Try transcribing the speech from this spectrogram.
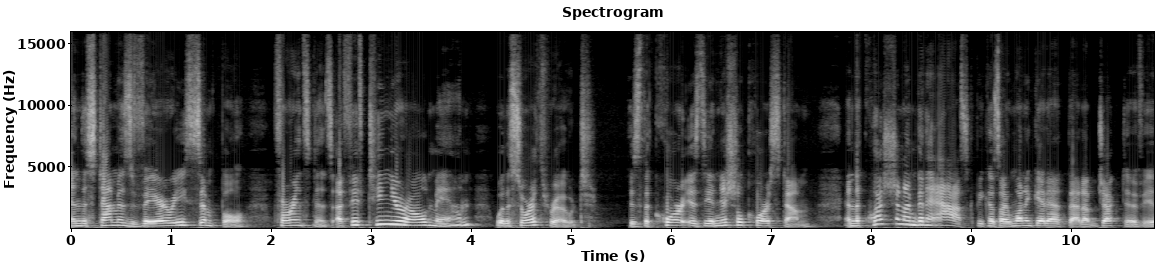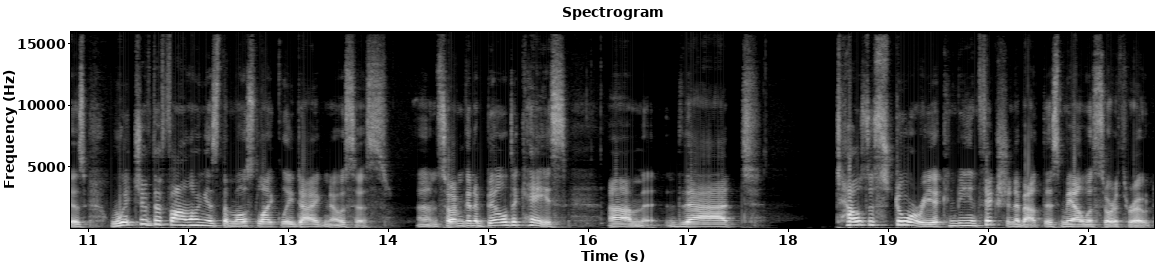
and the stem is very simple. For instance, a 15-year-old man with a sore throat is the core is the initial core stem. And the question I'm going to ask because I want to get at that objective is which of the following is the most likely diagnosis? And so I'm going to build a case um, that tells a story, a convenient fiction about this male with sore throat,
